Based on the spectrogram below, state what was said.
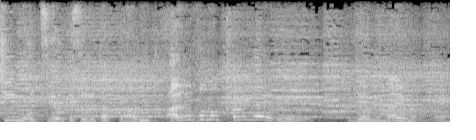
チームを強くするかってあんあれほど考えるゲームないもんね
